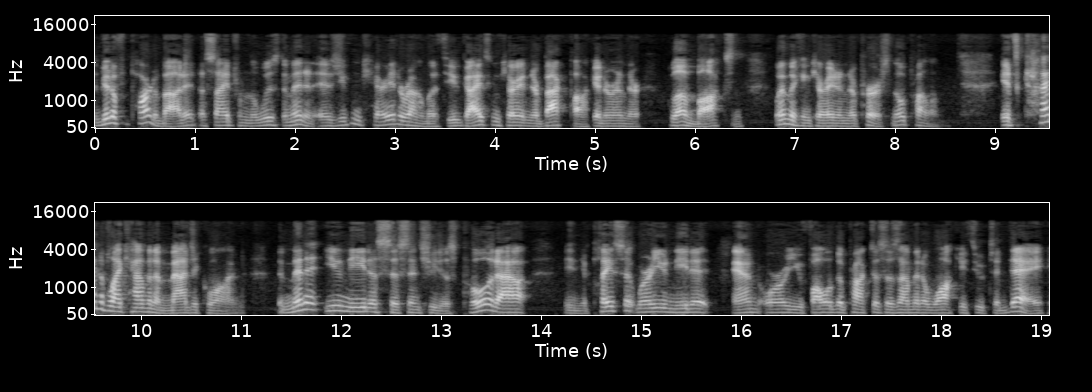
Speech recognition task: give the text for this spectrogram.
The beautiful part about it aside from the wisdom in it is you can carry it around with you. Guys can carry it in their back pocket or in their glove box and women can carry it in their purse. No problem. It's kind of like having a magic wand. The minute you need assistance you just pull it out and you place it where you need it and or you follow the practices I'm going to walk you through today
